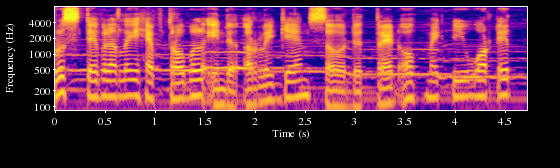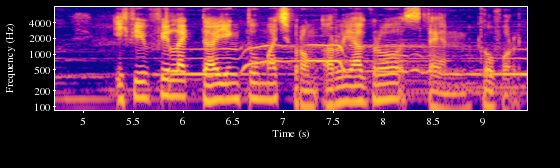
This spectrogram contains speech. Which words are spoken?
Roost definitely have trouble in the early game so the trade-off might be worth it. If you feel like dying too much from early aggro, then go for it.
